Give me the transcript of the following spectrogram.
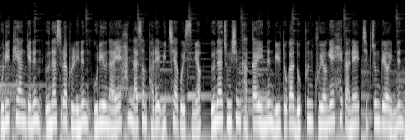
우리 태양계는 은하수라 불리는 우리 은하의 한 나선팔에 위치하고 있으며 은하 중심 가까이 있는 밀도가 높은 구형의 해간에 집중되어 있는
